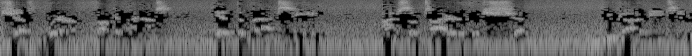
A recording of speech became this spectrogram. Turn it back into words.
just wear a fucking mask. Get the vaccine. I'm so tired of this shit. You gotta be too.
